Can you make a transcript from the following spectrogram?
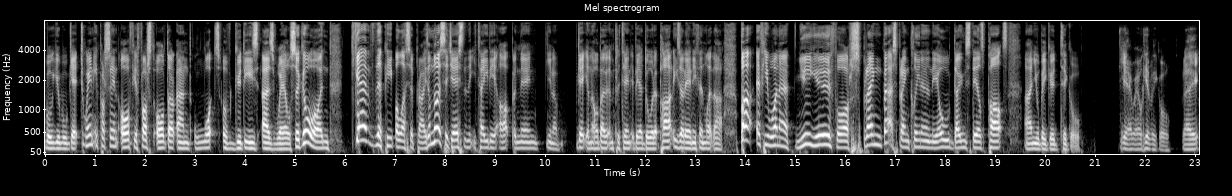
well, you will get 20% off your first order and lots of goodies as well. So go on, give the people a surprise. I'm not suggesting that you tidy it up and then, you know, get your knob out and pretend to be a door at parties or anything like that. But if you want a new you for spring, bit of spring cleaning in the old downstairs parts, and you'll be good to go. Yeah, well, here we go. Right.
